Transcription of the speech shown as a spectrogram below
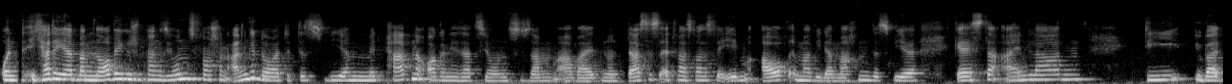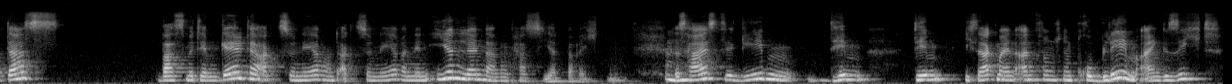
Und ich hatte ja beim norwegischen Pensionsfonds schon angedeutet, dass wir mit Partnerorganisationen zusammenarbeiten. Und das ist etwas, was wir eben auch immer wieder machen, dass wir Gäste einladen, die über das, was mit dem Geld der Aktionäre und Aktionärinnen in ihren Ländern passiert, berichten. Mhm. Das heißt, wir geben dem dem, ich sage mal in Anführungsstrichen, Problem ein Gesicht.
